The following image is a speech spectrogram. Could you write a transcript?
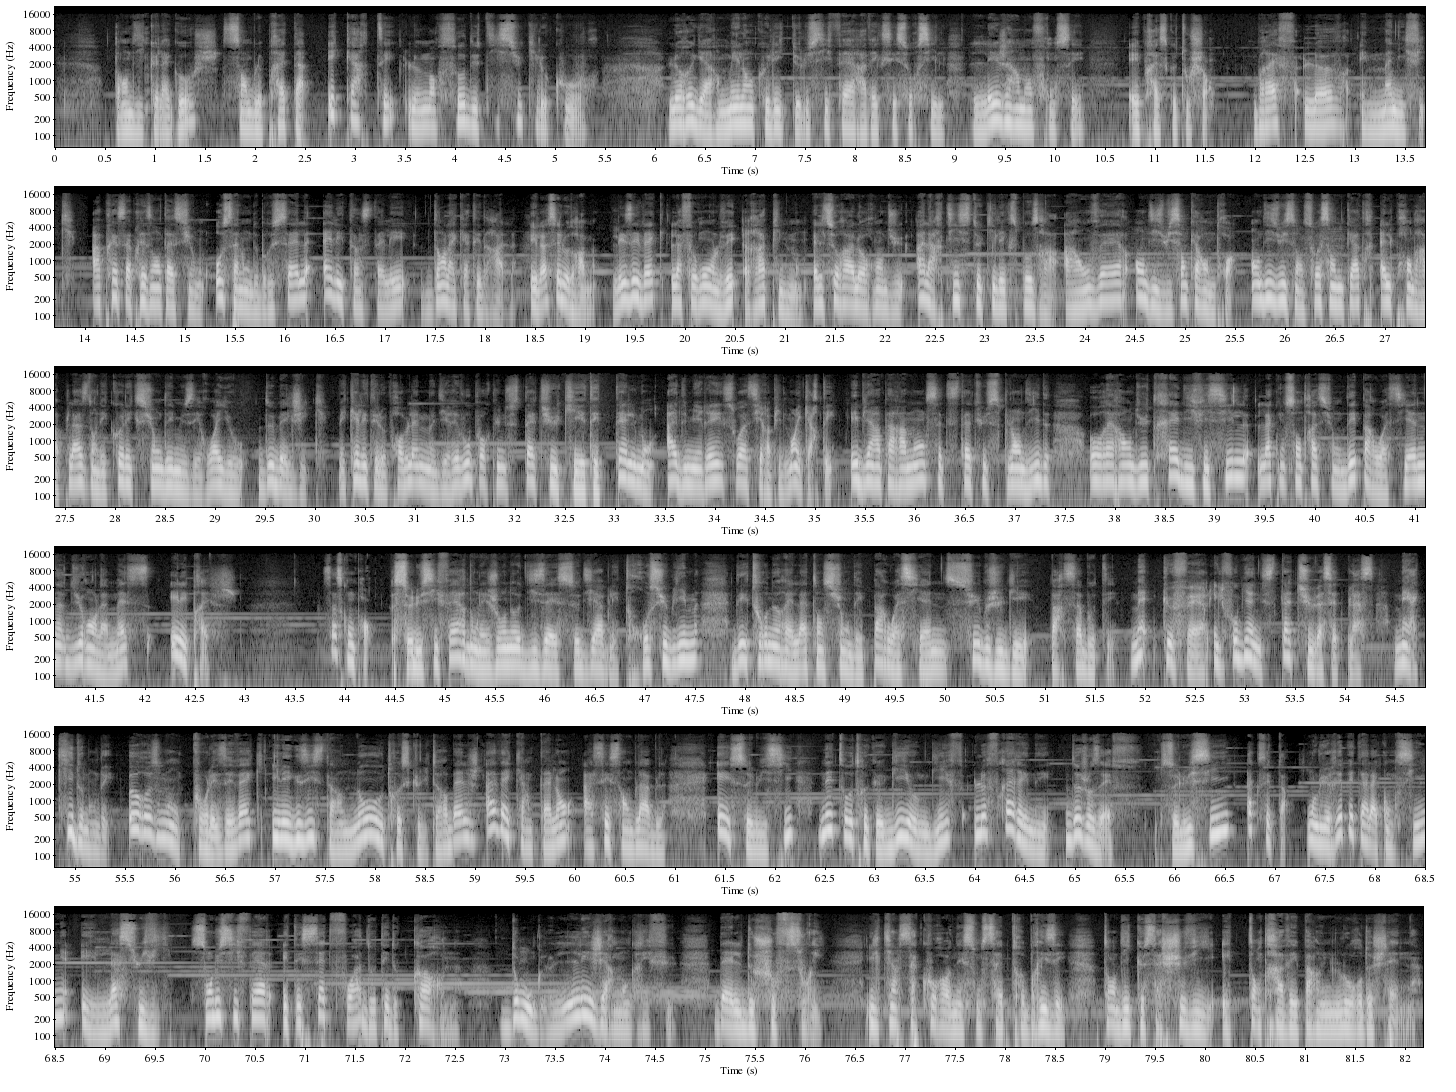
tandis que la gauche semble prête à écarter le morceau de tissu qui le couvre. Le regard mélancolique de Lucifer avec ses sourcils légèrement froncés est presque touchant. Bref, l'œuvre est magnifique. Après sa présentation au Salon de Bruxelles, elle est installée dans la cathédrale. Et là, c'est le drame. Les évêques la feront enlever rapidement. Elle sera alors rendue à l'artiste qui l'exposera à Anvers en 1843. En 1864, elle prendra place dans les collections des musées royaux de Belgique. Mais quel était le problème, me direz-vous, pour qu'une statue qui était tellement admirée soit si rapidement écartée? Eh bien, apparemment, cette statue splendide aurait rendu très difficile la concentration des paroissiennes durant la messe et les prêches. Ça se comprend. Ce Lucifer, dont les journaux disaient ce diable est trop sublime, détournerait l'attention des paroissiennes subjuguées par sa beauté. Mais que faire? Il faut bien une statue à cette place. Mais à qui demander? Heureusement pour les évêques, il existe un autre sculpteur belge avec un talent assez semblable. Et celui-ci n'est autre que Guillaume Giff, le frère aîné de Joseph. Celui-ci accepta. On lui répéta la consigne et la suivit. Son Lucifer était cette fois doté de cornes d'ongles légèrement griffus, d'ailes de chauve-souris. Il tient sa couronne et son sceptre brisé, tandis que sa cheville est entravée par une lourde chaîne.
